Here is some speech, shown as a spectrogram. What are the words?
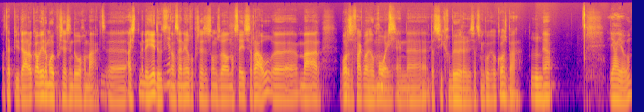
Wat heb je daar ook alweer een mooi proces in doorgemaakt. Uh, als je het met de Heer doet, dan zijn heel veel processen soms wel nog steeds rauw. Uh, maar worden ze vaak wel heel mooi. En dat zie ik gebeuren. Dus dat vind ik ook heel kostbaar. Mm. Ja. ja, joh.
